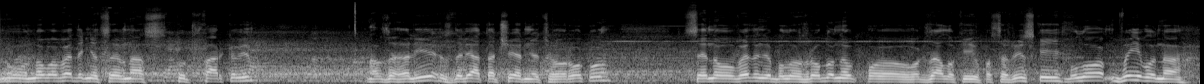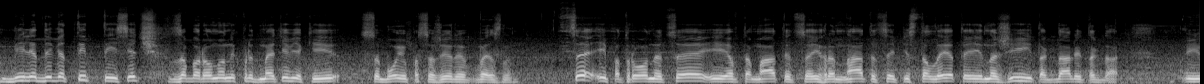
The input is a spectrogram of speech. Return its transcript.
Ну, нововведення це в нас тут в Харкові. А взагалі з 9 червня цього року це нововведення було зроблено по вокзалу Київ Пасажирський. Було виявлено біля 9 тисяч заборонених предметів, які з собою пасажири везли. Це і патрони, це і автомати, це і гранати, це і пістолети, і ножі, і так далі. І так далі. І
